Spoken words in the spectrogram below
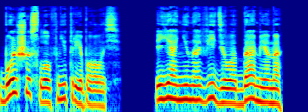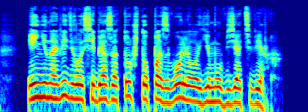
Больше слов не требовалось. Я ненавидела Дамиана и ненавидела себя за то, что позволила ему взять верх.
